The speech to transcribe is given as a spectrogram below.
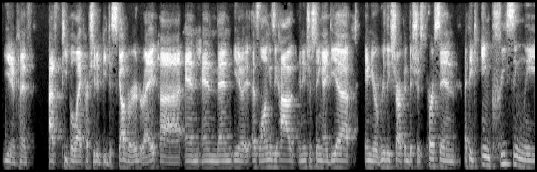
you know kind of have people like Harshita be discovered, right? Uh, and and then you know, as long as you have an interesting idea and you're a really sharp, ambitious person, I think increasingly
